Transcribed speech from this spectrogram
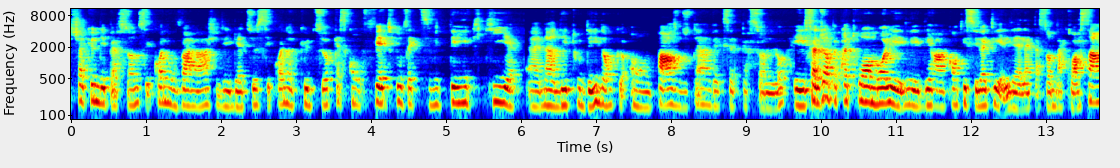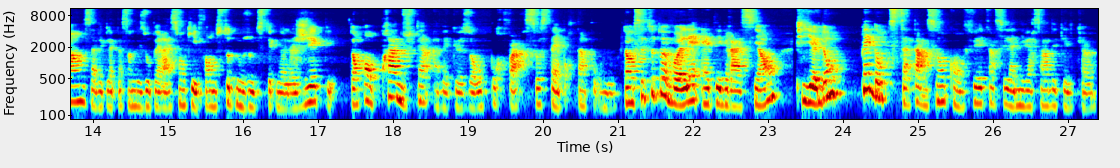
chacune des personnes, c'est quoi nos valeurs chez Délégatus, c'est quoi notre culture, qu'est-ce qu'on fait, toutes nos activités, puis qui euh, dans des to day. Donc, on passe du temps avec cette personne-là. Et ça dure à peu près trois mois, les, les, les rencontres ici, là, avec la personne de la croissance, avec la personne des opérations qui forment tous nos outils technologiques, Donc, on prend du temps avec eux autres pour faire ça. C'est important pour nous. Donc, c'est tout un volet intégration. Puis, il y a donc plein d'autres petites attentions qu'on fait quand c'est l'anniversaire de quelqu'un.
